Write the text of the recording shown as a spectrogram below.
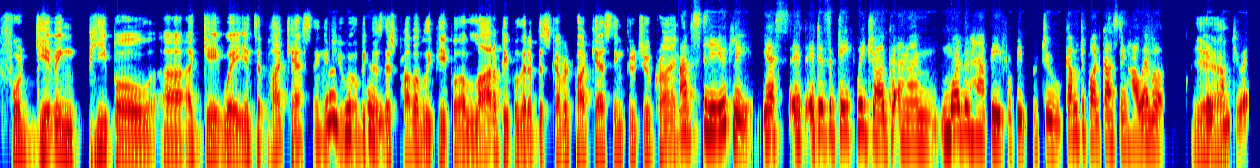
for giving people uh, a gateway into podcasting, if you will, because there's probably people, a lot of people that have discovered podcasting through true crime. Absolutely. Yes, it, it is a gateway drug. And I'm more than happy for people to come to podcasting however yeah. they come to it.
